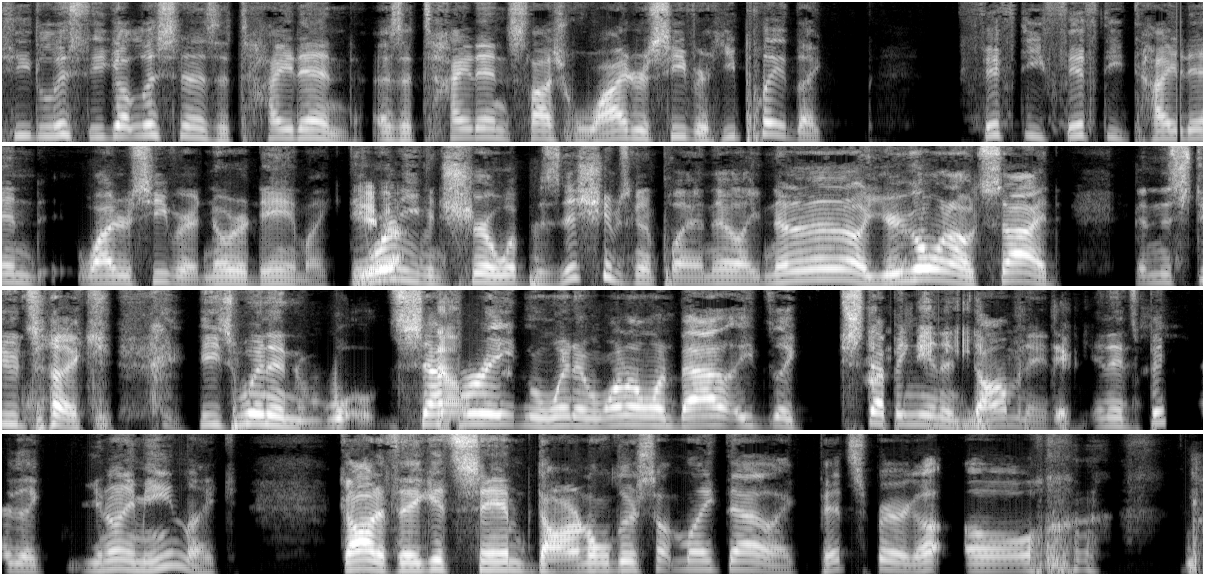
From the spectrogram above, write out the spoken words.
he list he got listed as a tight end, as a tight end slash wide receiver. He played like 50-50 tight end wide receiver at Notre Dame. Like they Yeah. weren't even sure what position he was going to play, and they're like, no, no, no, no, you're going outside. And this dude's like, he's winning, separating, winning one on one battle, he's like stepping in and dominating. And it's big, like you know what I mean? Like, God, if they get Sam Darnold or something like that, like Pittsburgh, uh oh.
